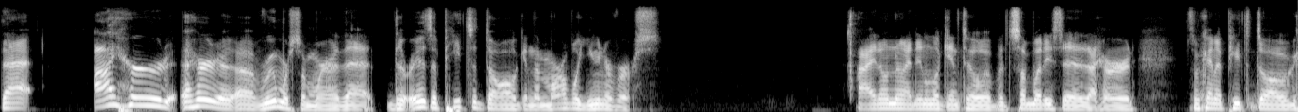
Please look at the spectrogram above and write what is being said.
That I heard I heard a, a rumor somewhere that there is a Pizza Dog in the Marvel universe. I don't know. I didn't look into it, but somebody said I heard some kind of Pizza Dog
